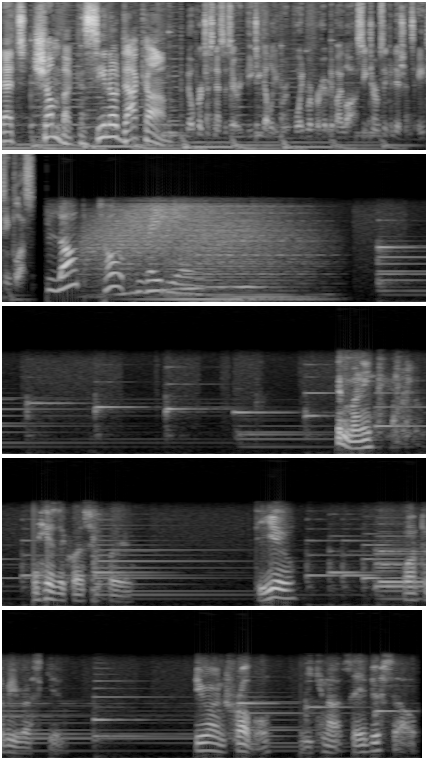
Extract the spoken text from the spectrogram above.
That's chumbacasino.com. No purchase necessary. VGW Group. Void were prohibited by law. See terms and conditions. 18 plus. Blog Talk Radio. Good morning. And here's a question for you. Do you want to be rescued? If you are in trouble and you cannot save yourself,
